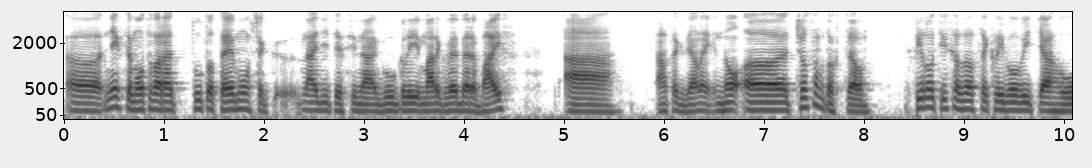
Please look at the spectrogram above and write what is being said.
Uh, nechcem otvárať túto tému, však nájdete si na Google Mark Webber Vive a, a tak ďalej. No, uh, čo som to chcel? Piloti sa zasekli vo výťahu,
